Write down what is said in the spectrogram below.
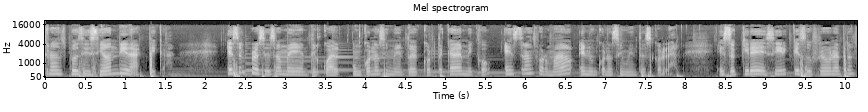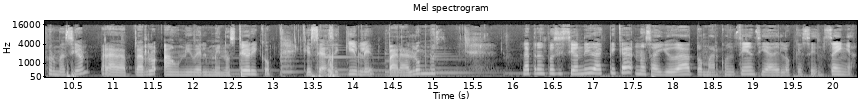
Transposición didáctica. Es el proceso mediante el cual un conocimiento de corte académico es transformado en un conocimiento escolar. Esto quiere decir que sufre una transformación para adaptarlo a un nivel menos teórico, que sea asequible para alumnos. La transposición didáctica nos ayuda a tomar conciencia de lo que se enseña.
